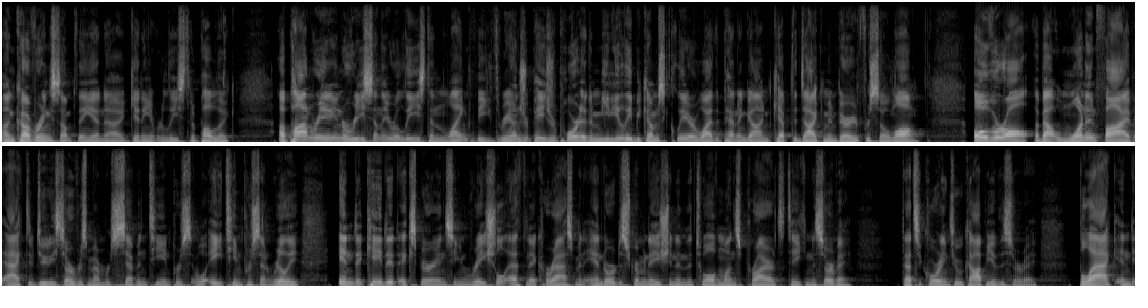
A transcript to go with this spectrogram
uncovering something and uh, getting it released to the public. Upon reading a recently released and lengthy 300 page report, it immediately becomes clear why the Pentagon kept the document buried for so long. Overall, about one in five active duty service members, 17%, well, 18% really, indicated experiencing racial ethnic harassment and or discrimination in the 12 months prior to taking the survey. That's according to a copy of the survey. Black and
